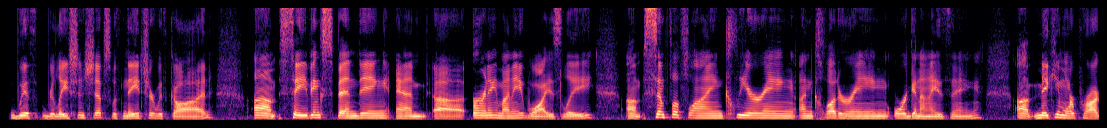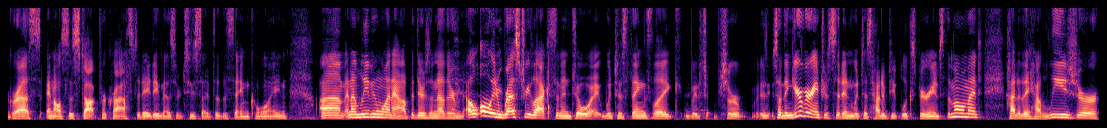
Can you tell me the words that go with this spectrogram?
with relationships, with nature, with God, um, saving, spending, and uh, earning money wisely, um, simplifying, clearing, uncluttering, organizing uh, making more progress and also stop procrastinating. Those are two sides of the same coin. Um, and I'm leaving one out, but there's another. Oh, oh, and rest, relax, and enjoy, which is things like, which I'm sure something you're very interested in, which is how do people experience the moment? How do they have leisure?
